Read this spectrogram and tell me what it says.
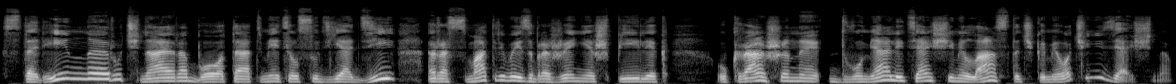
«Старинная ручная работа», — отметил судья Ди, рассматривая изображение шпилек, украшенные двумя летящими ласточками, очень изящно.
